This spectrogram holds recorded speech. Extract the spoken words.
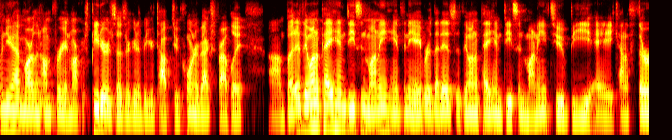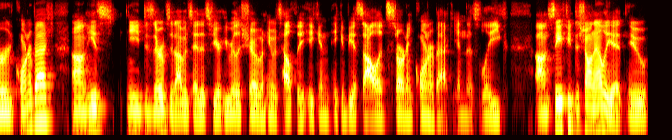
when you have Marlon Humphrey and Marcus Peters, those are going to be your top two cornerbacks probably. Um, but if they want to pay him decent money, Anthony Averett, that is, if they want to pay him decent money to be a kind of third cornerback, um, he's he deserves it. I would say this year he really showed when he was healthy he can he can be a solid starting cornerback in this league. Um, safety DeShon Elliott, who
